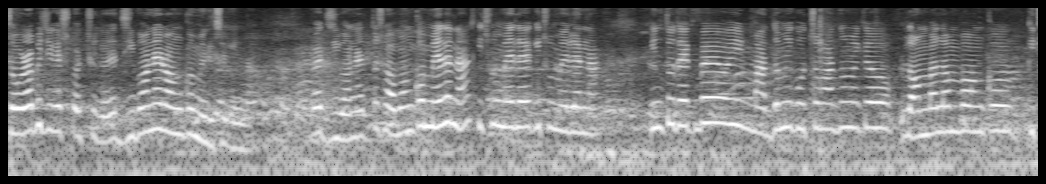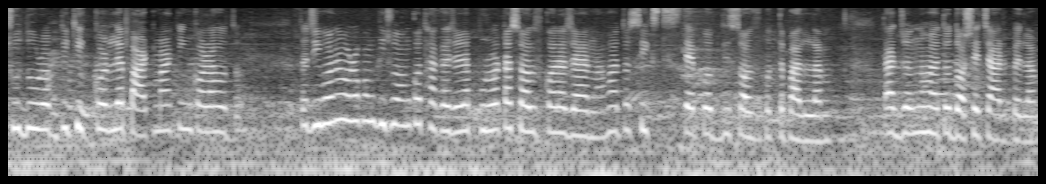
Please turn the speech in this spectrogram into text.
সৌরভই জিজ্ঞেস করছিল যে জীবনের অঙ্ক মিলছে কিনা এবার জীবনের তো সব অঙ্ক মেলে না, কিছু মেলে কিছু মেলে না। কিন্তু দেখবে ওই মাধ্যমিক, উচ্চ মাধ্যমিকেও লম্বা লম্বা অঙ্ক কিছু দূর অবধি ঠিক করলে পার্ট মার্কিং করা হতো। তো জীবনে ওরকম কিছু অঙ্ক থাকে যেটা পুরোটা সলভ করা যায় না। হয়তো সিক্সথ স্টেপ অবধি সলভ করতে পারলাম, তার জন্য হয়তো দশে চার পেলাম।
